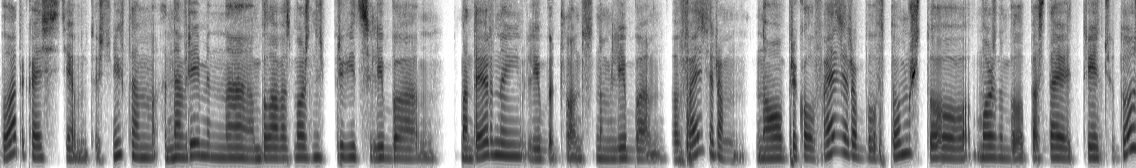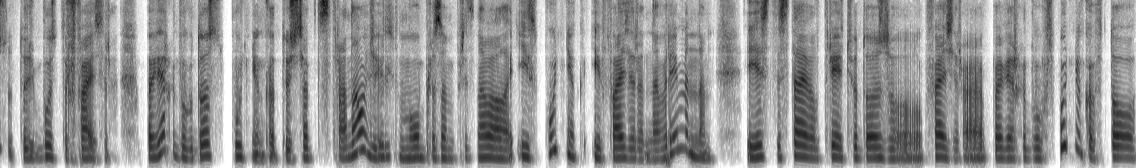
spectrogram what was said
была такая система. То есть у них там одновременно была возможность привиться либо Модерной, либо Джонсоном, либо Pfizer. Но прикол Pfizer был в том, что можно было поставить третью дозу, то есть бустер Pfizer, поверх двух доз спутника. То есть эта страна удивительным образом признавала и спутник, и Pfizer одновременно. И если ты ставил третью дозу Pfizer поверх двух спутников, то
